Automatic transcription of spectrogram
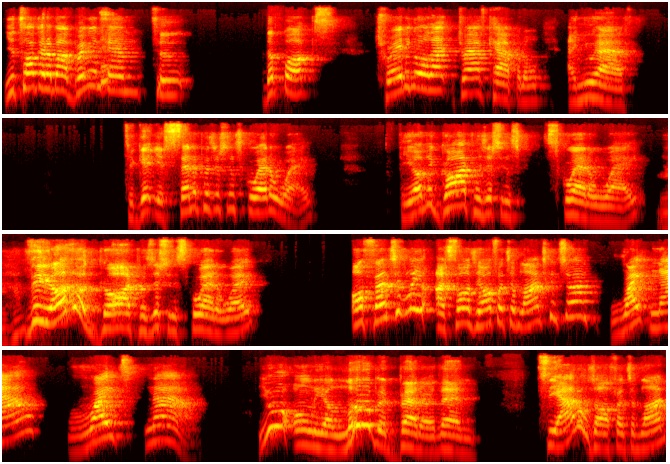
You're talking about bringing him to the Bucs, trading all that draft capital, and you have to get your center position squared away, the other guard positions squared away. Mm-hmm. The other guard position squared away. Offensively, as far as the offensive line is concerned, right now, right now, you are only a little bit better than Seattle's offensive line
